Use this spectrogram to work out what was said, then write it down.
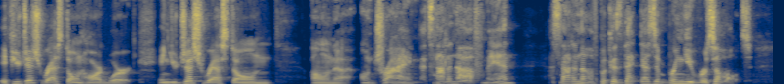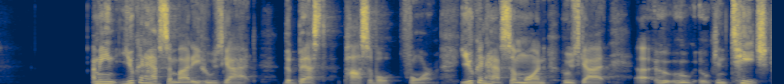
if you just rest on hard work and you just rest on on uh, on trying, that's not enough, man. That's not enough because that doesn't bring you results. I mean, you can have somebody who's got the best possible form. You can have someone who's got uh, who, who who can teach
